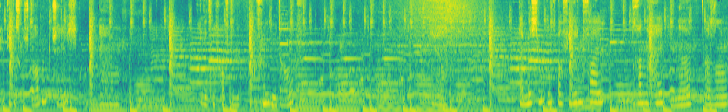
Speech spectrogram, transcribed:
der Typ ist gestorben. Chillig. Ähm, geht's noch auf den Flügel drauf. Ja. Da müssen wir uns auf jeden Fall dran halten, ne? Also.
